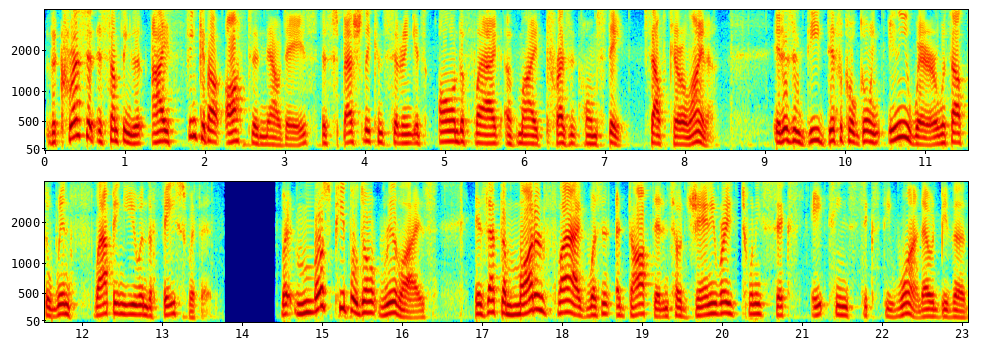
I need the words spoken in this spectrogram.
The crescent is something that I think about often nowadays, especially considering it's on the flag of my present home state, South Carolina. It is indeed difficult going anywhere without the wind flapping you in the face with it. But most people don't realize is that the modern flag wasn't adopted until January 26, 1861. That would be the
